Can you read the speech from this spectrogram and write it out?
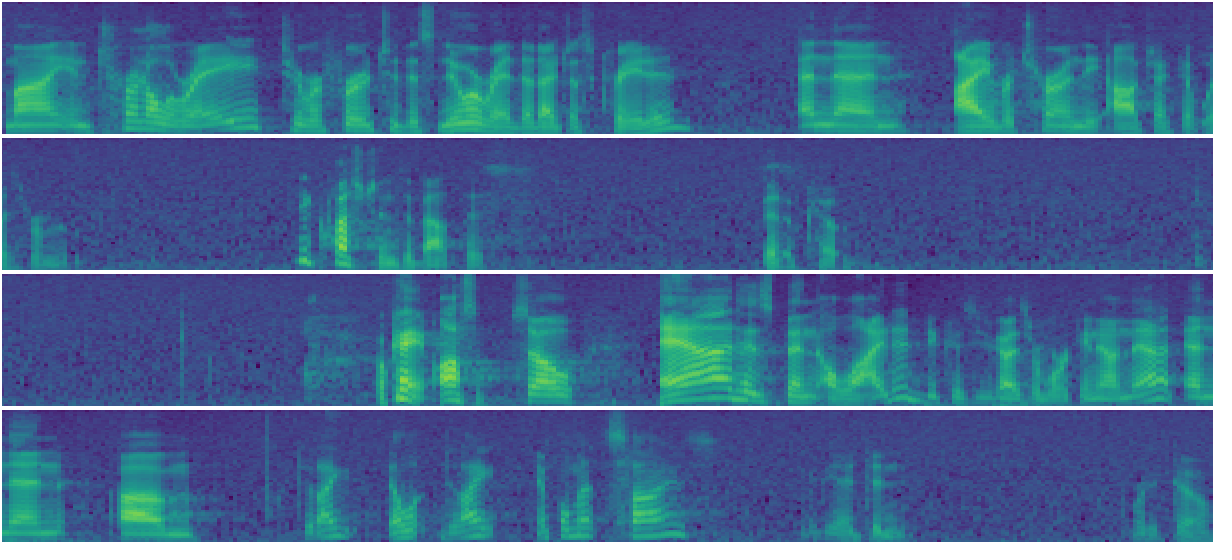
my internal array to refer to this new array that I just created, and then I return the object that was removed. Any questions about this bit of code? Okay, awesome. So add has been elided because you guys are working on that, and then, um, did I, did I implement size? Maybe I didn't. Where'd it go?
